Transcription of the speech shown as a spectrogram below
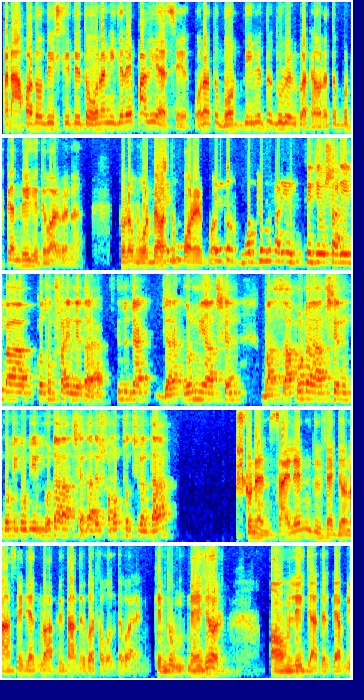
বাট আপাত দৃষ্টিতে তো ওরা নিজেরাই পালিয়ে আছে। ওরা তো ভোট দিবে তো দূরের কথা ওরা তো ভোট কেন্দ্রেই যেতে পারবে না। তোরা ভোট দেওয়ার তো পরের মধ্যম সারির তৃতীয় সারি বা প্রথম সারির নেতারা কিন্তু যা- যারা কর্মী আছেন বা সাপোর্টার আছেন কোটি কোটি ভোটার আছেন তাদের সমর্থক ছিলেন তারা শোনেন সাইলেন্ট দুই চারজন আছে যেগুলো আপনি তাদের কথা বলতে পারেন। কিন্তু মেজর আওয়ামী লীগ যাদেরকে আপনি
